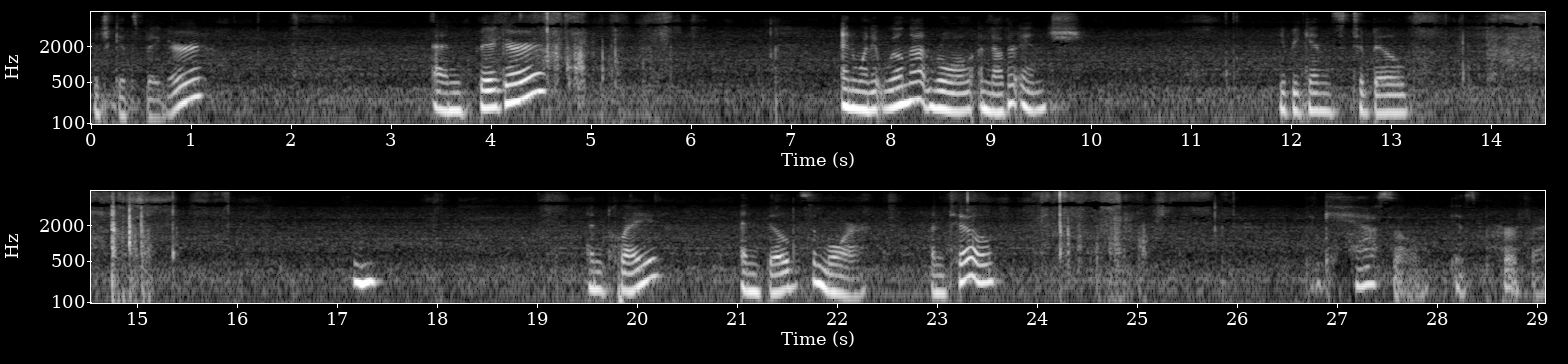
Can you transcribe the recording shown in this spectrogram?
which gets bigger and bigger. And when it will not roll another inch, he begins to build. Hmm. And play and build some more until the castle is perfect.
